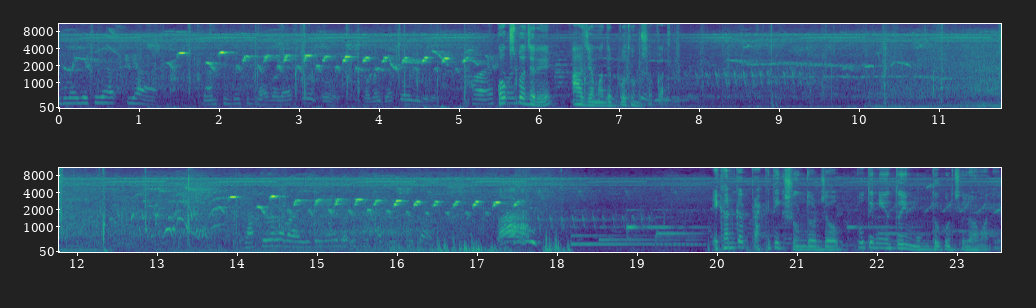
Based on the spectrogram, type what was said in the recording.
ঘুমাই গেছি ইয়া- হয় কক্সবাজারে আজ আমাদের প্রথম সকাল। এখানকার প্রাকৃতিক সৌন্দর্য প্রতিনিয়তই মুগ্ধ করছিল আমাদের।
